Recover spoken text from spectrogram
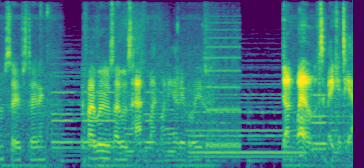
I'm save stating. If I lose, I lose half my money, I do believe. Done well to make it here.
